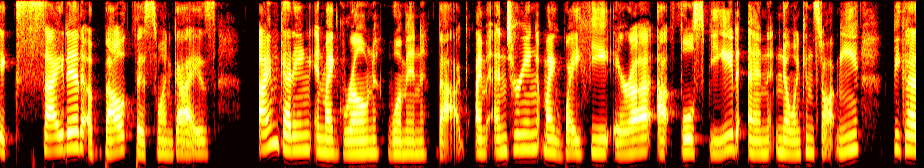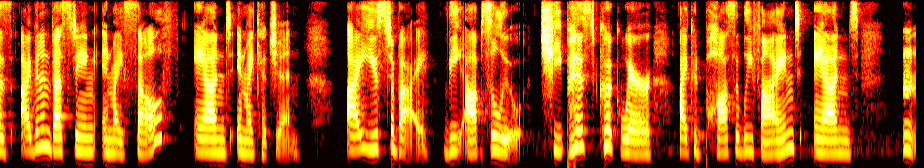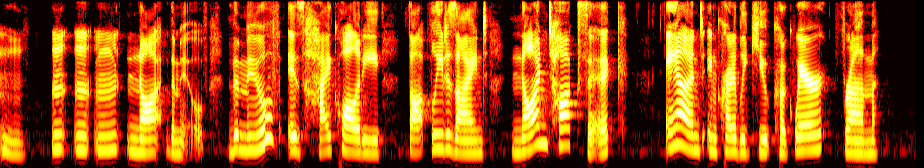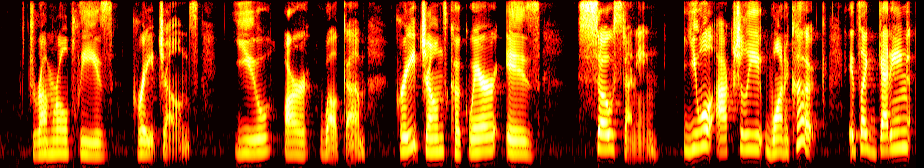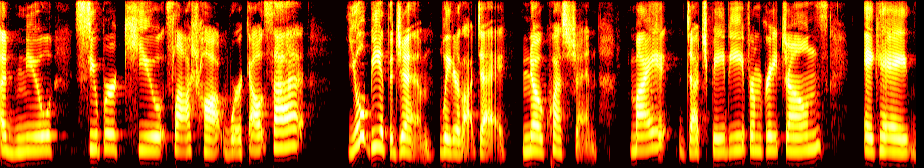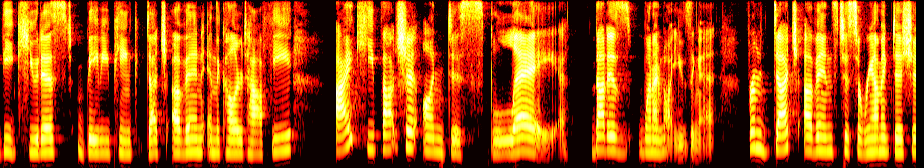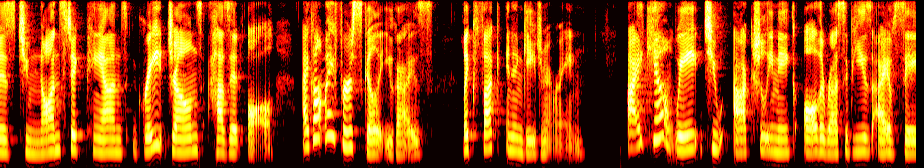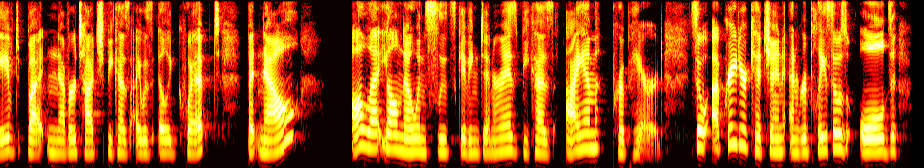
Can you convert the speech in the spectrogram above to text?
excited about this one, guys. I'm getting in my grown woman bag. I'm entering my wifey era at full speed, and no one can stop me because I've been investing in myself and in my kitchen. I used to buy the absolute cheapest cookware I could possibly find, and mm-mm, mm-mm, not the move. The move is high quality, thoughtfully designed, non toxic, and incredibly cute cookware from, drumroll please, Great Jones. You are welcome. Great Jones cookware is so stunning. You will actually want to cook. It's like getting a new super cute slash hot workout set. You'll be at the gym later that day, no question. My Dutch baby from Great Jones, aka the cutest baby pink Dutch oven in the color taffy, I keep that shit on display. That is when I'm not using it. From Dutch ovens to ceramic dishes to nonstick pans, Great Jones has it all. I got my first skillet, you guys. Like, fuck an engagement ring. I can't wait to actually make all the recipes I have saved but never touched because I was ill equipped. But now I'll let y'all know when Sleuth's Giving dinner is because I am prepared. So upgrade your kitchen and replace those old,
